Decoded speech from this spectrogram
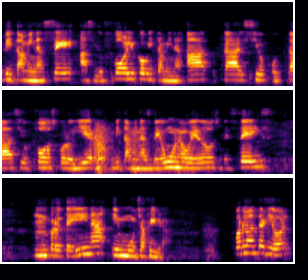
vitamina C, ácido fólico, vitamina A, calcio, potasio, fósforo, hierro, vitaminas B1, B2, B6, proteína y mucha fibra. Por lo anterior,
